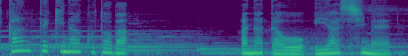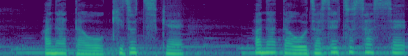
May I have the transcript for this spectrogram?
悲観的な言葉。あなたを癒しめあなたを傷つけあなたを挫折させ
